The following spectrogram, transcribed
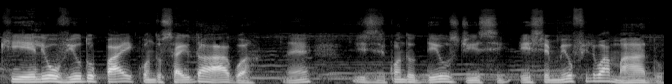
que ele ouviu do Pai quando saiu da água, né? Diz, quando Deus disse: "Este é meu filho amado".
